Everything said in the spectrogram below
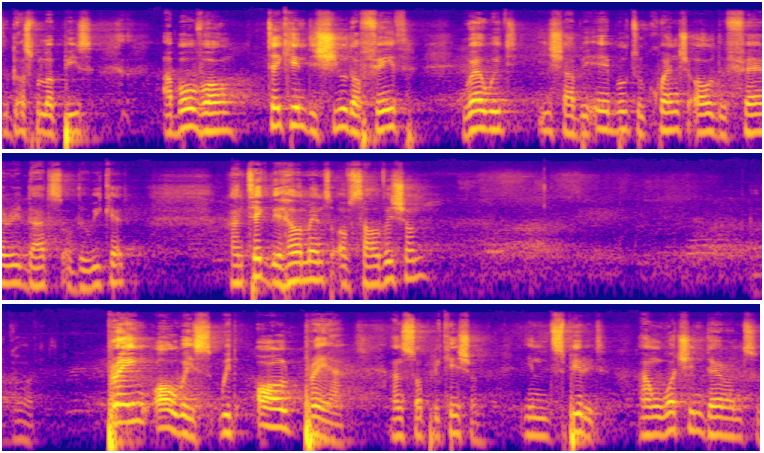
the gospel of peace. Above all, taking the shield of faith, wherewith ye shall be able to quench all the fiery darts of the wicked, and take the helmet of salvation. God. Praying always with all prayer and supplication in spirit, and watching thereunto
